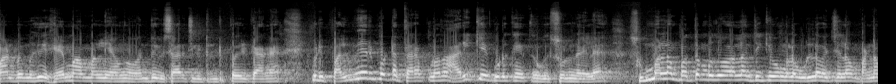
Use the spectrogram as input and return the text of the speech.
மாண்புமிகு ஹேமா மாலினி அவங்க வந்து விசாரிச்சுக்கிட்டு போயிருக்காங்க. இப்படி பல்வேறுபட்ட தரப்பினரும் அறிக்கை கொடுக்க சூழ்நிலையில் சும்மாலாம் பத்தொம்பது ரூபாலாம் தூக்கி உங்களை உள்ளே வச்செல்லாம் பண்ண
